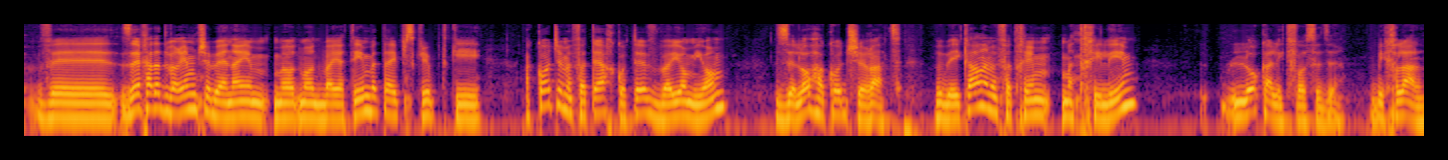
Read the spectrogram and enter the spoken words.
וזה אחד הדברים שבעיניי הם מאוד מאוד בעייתיים ב TypeScript, כי הקוד שמפתח כותב ביום יום, זה לא הקוד שרץ. ובעיקר למפתחים מתחילים, לא קל לתפוס את זה, בכלל.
